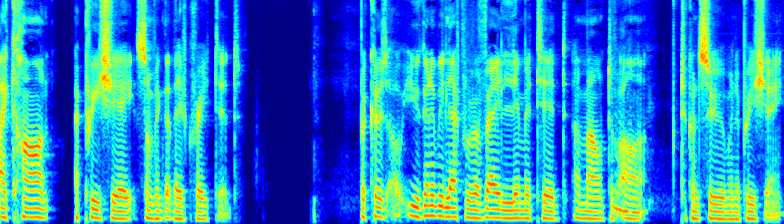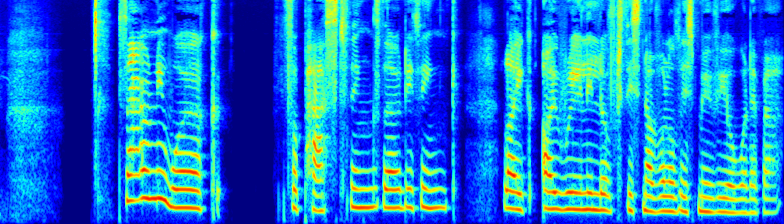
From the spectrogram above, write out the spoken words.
i can't appreciate something that they've created because oh, you're going to be left with a very limited amount of hmm. art to consume and appreciate Does that only work for past things, though? Do you think? Like, I really loved this novel or this movie or whatever.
